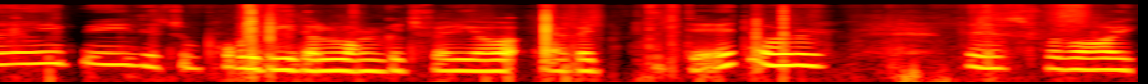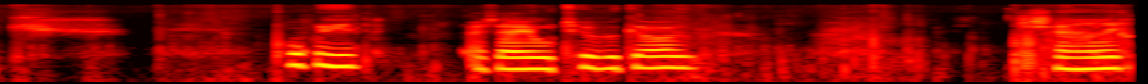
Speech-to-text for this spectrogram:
Maybe this will probably be the longest video I ever did on this for like probably a day or two ago. So let's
